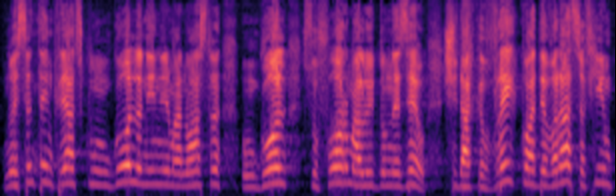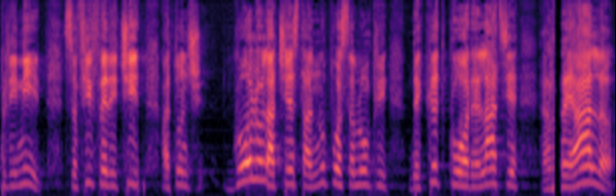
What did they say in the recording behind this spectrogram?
noi suntem creați cu un gol în inima noastră, un gol sub forma lui Dumnezeu. Și dacă vrei cu adevărat să fii împlinit, să fii fericit, atunci golul acesta nu poți să-l umpli decât cu o relație reală,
